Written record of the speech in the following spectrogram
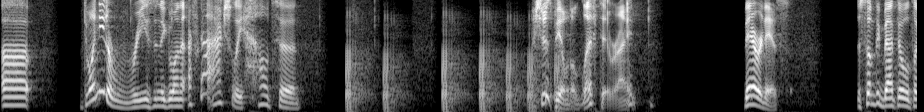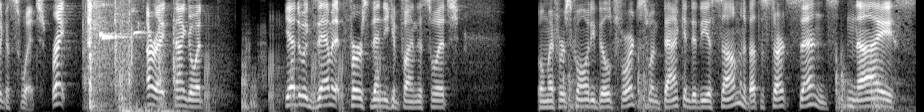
Uh, do I need a reason to go in there? I forgot actually how to... I should just be able to lift it, right? There it is. There's something back there that looks like a switch, right? Alright, now go in. You had to examine it first, then you can find the switch. Well, my first quality build for it just went back into the Assam and about to start sends. Nice.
